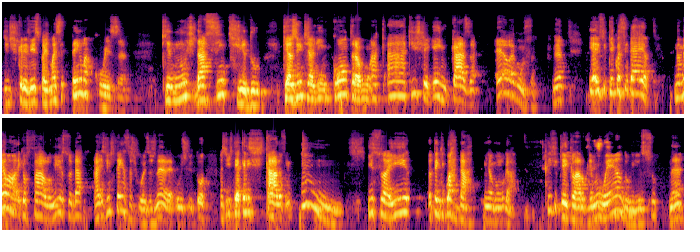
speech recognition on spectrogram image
de descrever esse país, mas tem uma coisa que nos dá sentido que a gente ali encontra um. Ah, aqui cheguei em casa, é a bagunça. Né? E aí fiquei com essa ideia. Na mesma hora que eu falo isso, a gente tem essas coisas, né? O escritor, a gente tem aquele estado. Eu falei, hum, isso aí eu tenho que guardar em algum lugar. E fiquei, claro, remoendo isso, né?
